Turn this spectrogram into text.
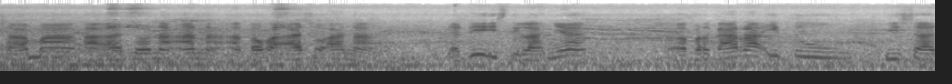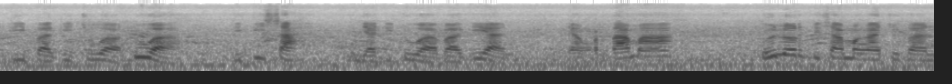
bersama hak adona anak atau hak asuh anak. Jadi istilahnya uh, perkara itu bisa dibagi dua, dua dipisah menjadi dua bagian. Yang pertama dulur bisa mengajukan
